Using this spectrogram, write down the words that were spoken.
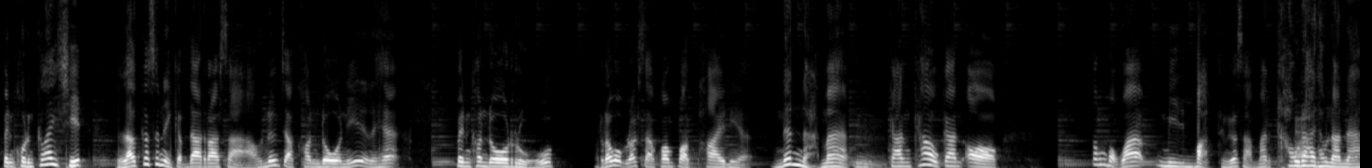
เป็นคนใกล้ชิด แล้วก็สนิทกับดาราสาว เนื่องจากคอนโดนี้เนี่ยนะฮะเป็นคอนโดหรู ระบบรักษาความปลอดภัยเนี่ยแน่นหนามาก อืม การเข้าการออก ต้องบอกว่ามีบัตรถึงจะสามารถเข้าได้เท่านั้นนะ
